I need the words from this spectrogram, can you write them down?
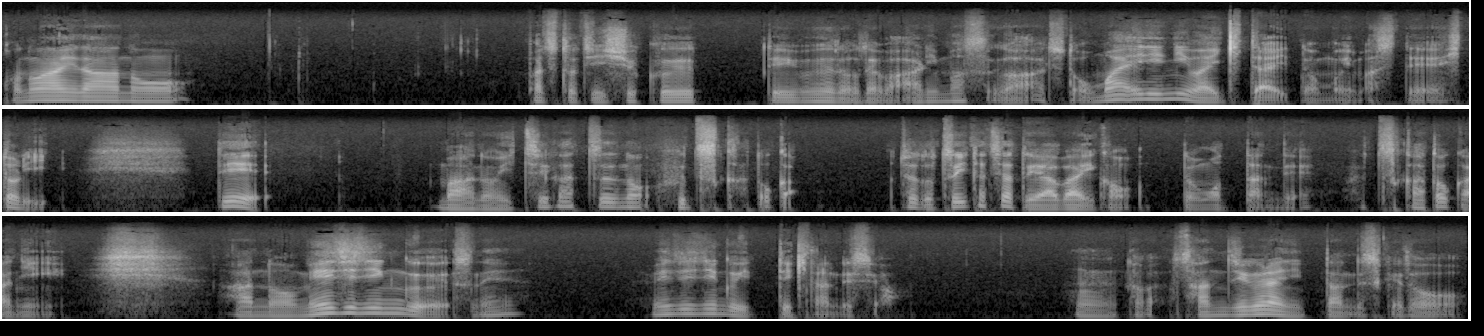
この間、あの、まあ、ちょっと自粛っていうムードではありますが、ちょっとお参りには行きたいと思いまして、一人で、まあ、あの、1月の2日とか、ちょっと1日だとやばいかもって思ったんで、2日とかに、あの、明治神宮ですね。明治神宮行ってきたんですよ。うん、なんか3時ぐらいに行ったんですけど、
